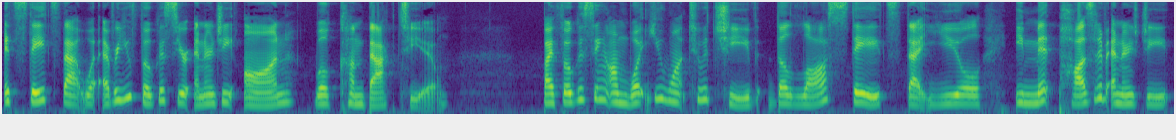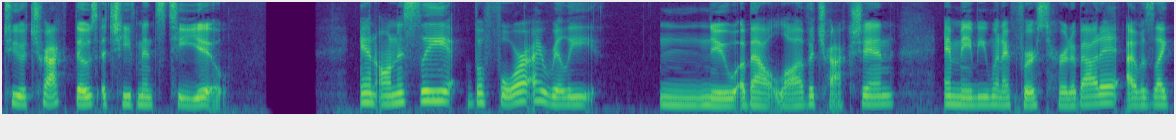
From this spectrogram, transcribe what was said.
it states that whatever you focus your energy on will come back to you. By focusing on what you want to achieve, the law states that you'll emit positive energy to attract those achievements to you. And honestly, before I really knew about law of attraction and maybe when I first heard about it, I was like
